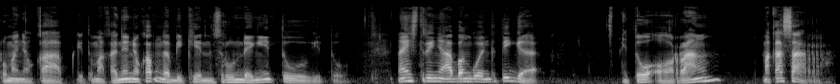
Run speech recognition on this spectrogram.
rumah nyokap gitu makanya nyokap nggak bikin serundeng itu gitu nah istrinya abang gue yang ketiga itu orang Makassar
